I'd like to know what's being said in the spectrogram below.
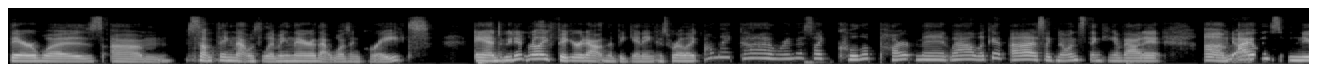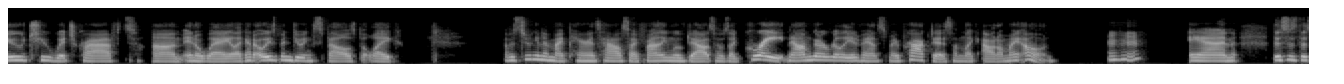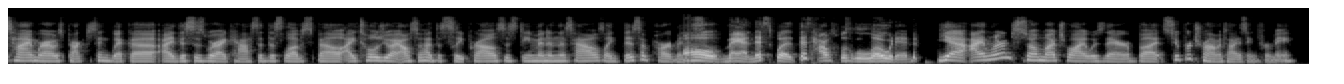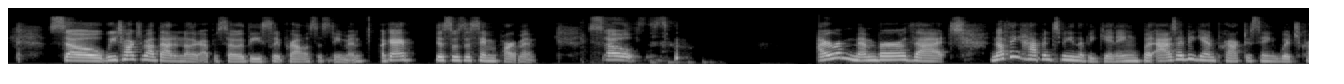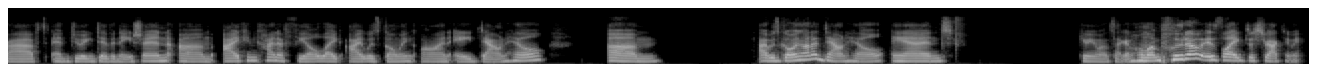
there was um something that was living there that wasn't great and we didn't really figure it out in the beginning because we are like oh my god we're in this like cool apartment wow look at us like no one's thinking about it um yeah. i was new to witchcraft um in a way like i'd always been doing spells but like I was doing it in my parents' house. So I finally moved out. So I was like, great. Now I'm going to really advance my practice. I'm like out on my own. Mm-hmm. And this is the time where I was practicing Wicca. I this is where I casted this love spell. I told you I also had the sleep paralysis demon in this house. Like this apartment. Oh man, this was this house was loaded. Yeah, I learned so much while I was there, but super traumatizing for me. So we talked about that in another episode, the sleep paralysis demon. Okay. This was the same apartment. So I remember that nothing happened to me in the beginning, but as I began practicing witchcraft and doing divination, um, I can kind of feel like I was going on a downhill. Um, I was going on a downhill, and give me one second. Hold on. Pluto is like distracting me.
